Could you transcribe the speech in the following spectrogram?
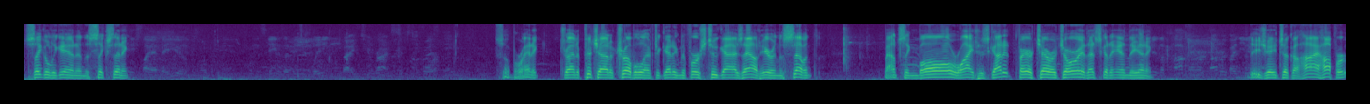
singled again in the sixth inning. So Beranek trying to pitch out of trouble after getting the first two guys out here in the seventh. Bouncing ball, right has got it, fair territory, and that's going to end the inning. DJ took a high hopper,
